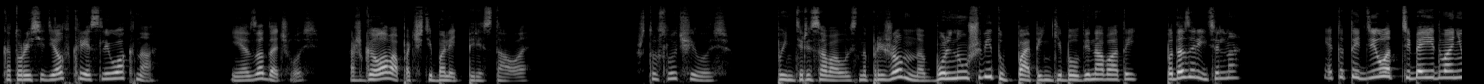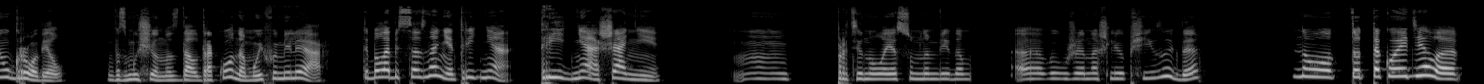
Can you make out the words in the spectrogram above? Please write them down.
который сидел в кресле у окна. И озадачилась. Аж голова почти болеть перестала. Что случилось? Поинтересовалась напряженно, больно уж вид папеньки был виноватый. Подозрительно. «Этот идиот тебя едва не угробил!» Возмущенно сдал дракона мой фамилиар. «Ты была без сознания три дня! Три дня, Шанни!» «М-м-м», протянула я с умным видом. «А вы уже нашли общий язык, да?» «Ну, тут такое дело...»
